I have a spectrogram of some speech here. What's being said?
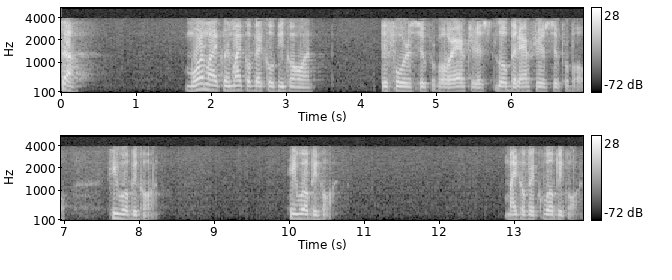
so more than likely, Michael Vick will be gone before the Super Bowl, or after this, a little bit after the Super Bowl. He will be gone. He will be gone. Michael Vick will be gone,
